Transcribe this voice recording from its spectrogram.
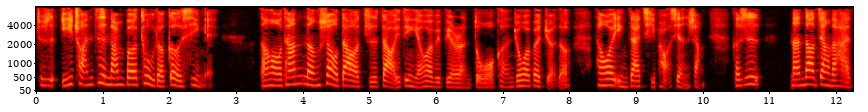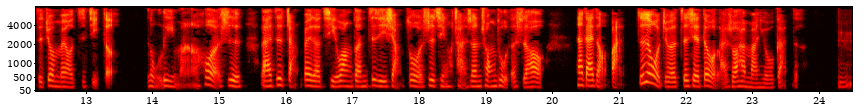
就是遗传自 Number Two 的个性诶。然后他能受到指导，一定也会比别人多，可能就会被觉得他会赢在起跑线上。可是，难道这样的孩子就没有自己的努力吗？或者是来自长辈的期望跟自己想做的事情产生冲突的时候，那该怎么办？就是我觉得这些对我来说还蛮有感的。嗯，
